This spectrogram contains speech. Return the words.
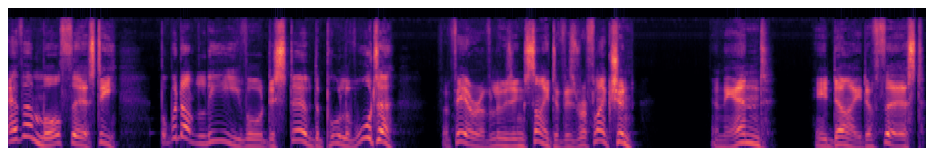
ever more thirsty, but would not leave or disturb the pool of water for fear of losing sight of his reflection. In the end, he died of thirst,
